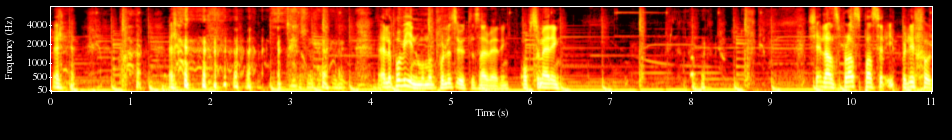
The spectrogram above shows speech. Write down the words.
Eller Eller, eller på Vinmonopolets uteservering. Oppsummering. Kiellands plass passer ypperlig for,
